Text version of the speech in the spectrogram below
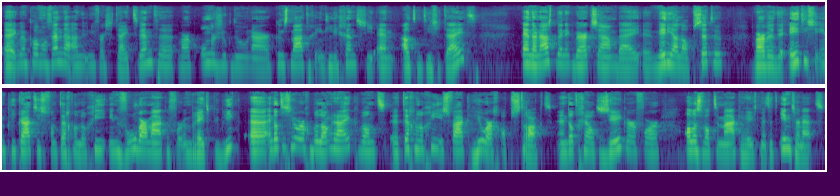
Uh, ik ben promovenda aan de Universiteit Twente, waar ik onderzoek doe naar kunstmatige intelligentie en authenticiteit. En daarnaast ben ik werkzaam bij uh, Media Lab Setup, waar we de ethische implicaties van technologie invoelbaar maken voor een breed publiek. Uh, en dat is heel erg belangrijk, want uh, technologie is vaak heel erg abstract. En dat geldt zeker voor alles wat te maken heeft met het internet.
